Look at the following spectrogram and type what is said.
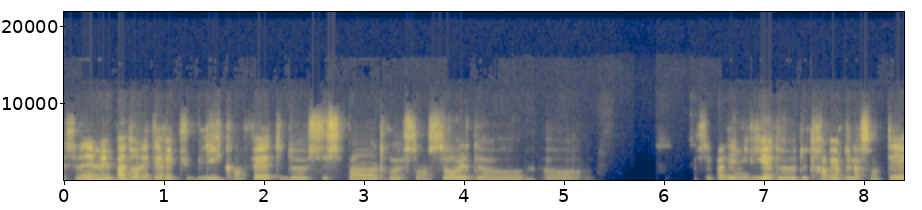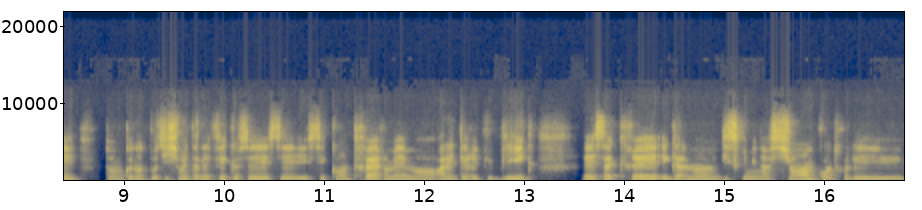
ce n'est même pas dans l'intérêt public, en fait, de suspendre sans solde, ce pas des milliers de, de, travailleurs de la santé. Donc, notre position est à l'effet que c'est contraire même à l'intérêt public et ça crée également une discrimination contre les,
